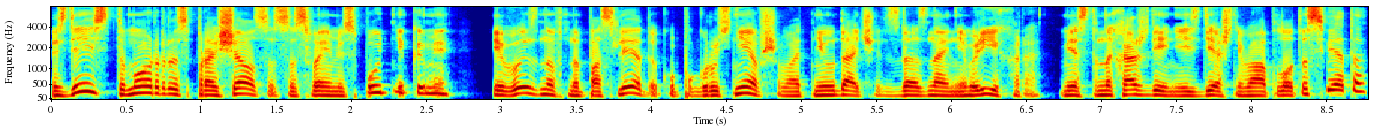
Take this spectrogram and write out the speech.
Здесь Тмор распрощался со своими спутниками и, вызнав напоследок у погрустневшего от неудачи с дознанием Рихара местонахождение здешнего оплота света,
